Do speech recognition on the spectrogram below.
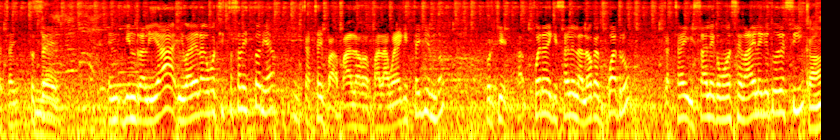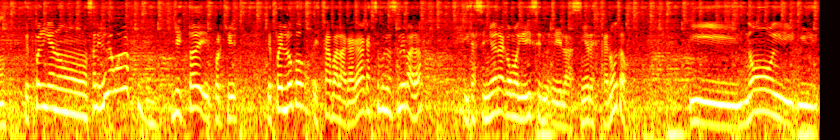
¿Cachai? Entonces, en- y en realidad igual era como chistosa la historia, ¿cachai? Para la, pa la weá que estáis viendo. Porque fuera de que sale la loca en cuatro, ¿cachai? Y sale como ese baile que tú decís. Acá. Después ya no sale ni una hueá. Y está, eh, porque después el loco está para la cagada, ¿cachai? Porque no se le para. Y la señora como que dice, eh, la señora es canuta. Y no, y, y-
